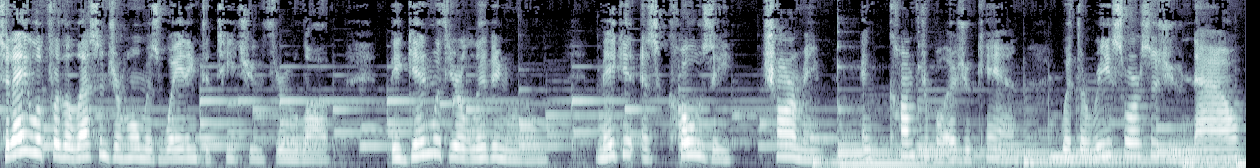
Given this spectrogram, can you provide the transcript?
Today, look for the lessons your home is waiting to teach you through love. Begin with your living room. Make it as cozy, charming, and comfortable as you can with the resources you now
